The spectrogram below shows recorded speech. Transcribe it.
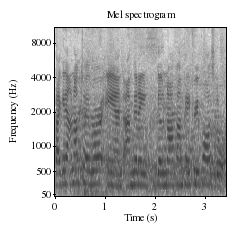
I get out in October and I'm going to go knock on Patriot Paws' door.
